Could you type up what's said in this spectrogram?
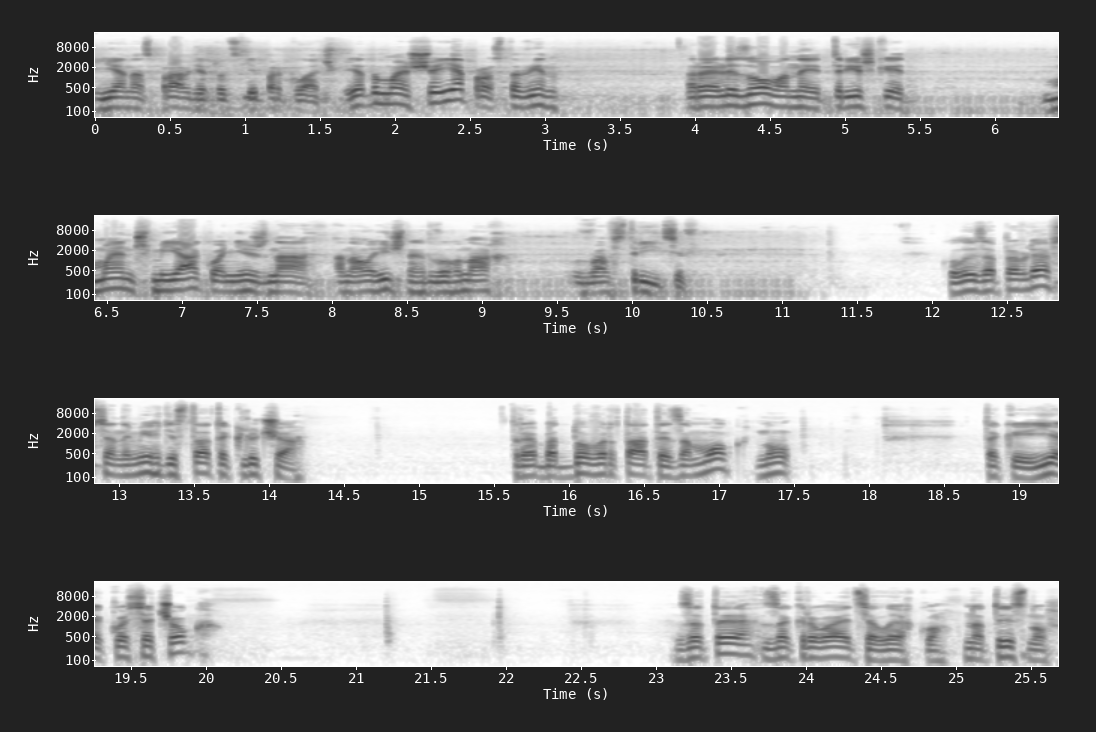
є насправді тут сліпер клатч. Я думаю, що є, просто він реалізований трішки менш м'яко, ніж на аналогічних двигунах в австрійців. Коли заправлявся, не міг дістати ключа. Треба довертати замок. Ну, такий є косячок. Зате закривається легко. Натиснув,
